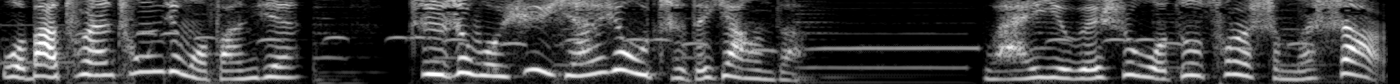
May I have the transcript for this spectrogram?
我爸突然冲进我房间，指着我欲言又止的样子，我还以为是我做错了什么事儿，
